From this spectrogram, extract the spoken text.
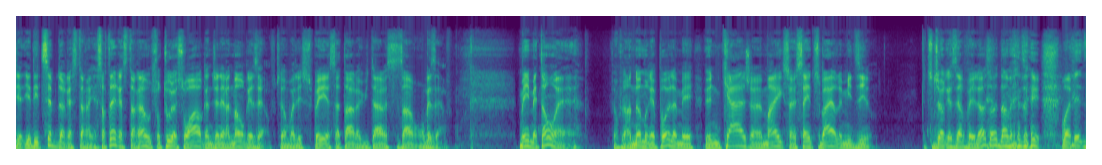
il y a des types de restaurants. Il y a certains restaurants où surtout le soir, généralement on réserve. Tu sais, on va aller souper à 7h, à 8h, à 6h, on réserve. Mais mettons, euh, j'en nommerai pas là, mais une cage, un Mike, un Saint-Hubert le midi. Là. Tu déjà réservé là, toi? Non, mais, dis- Ouais, mais dis-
